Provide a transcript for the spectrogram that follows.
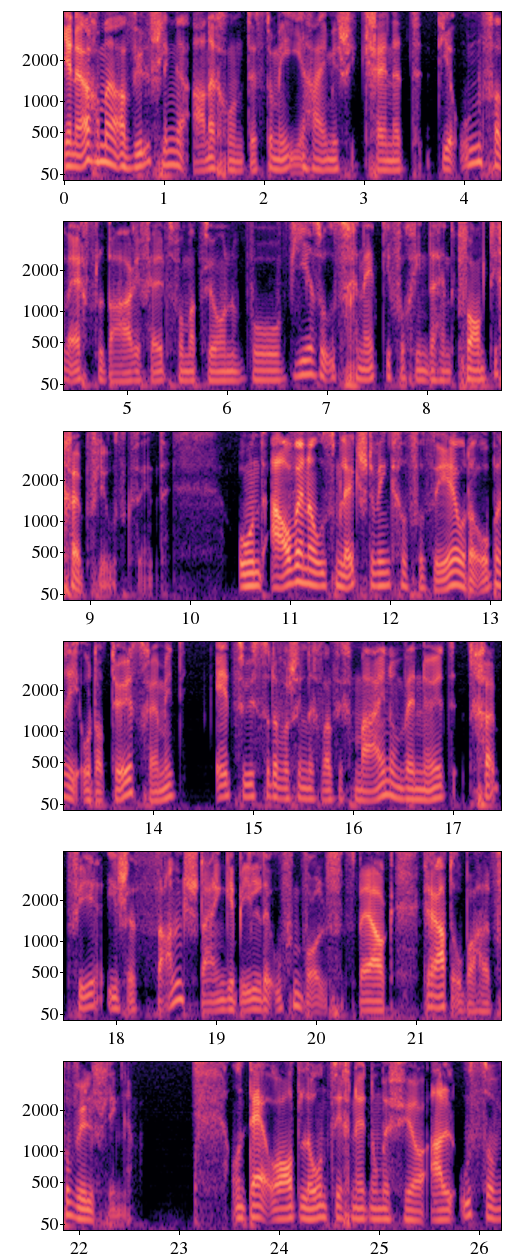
Je näher man an Wülflingen ankommt, desto mehr Einheimische kennen die unverwechselbare Felsformation, wo wie so aus Knete von Kindern geformte Köpfe aussehen. Und auch wenn er aus dem letzten Winkel von See oder Obere oder Tös kommt, jetzt wisst ihr wahrscheinlich, was ich meine. Und wenn nicht, die Köpfe ist ein Sandsteingebilde auf dem Wolfsberg, gerade oberhalb von Wülflingen. Und der Ort lohnt sich nicht nur für all ausser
